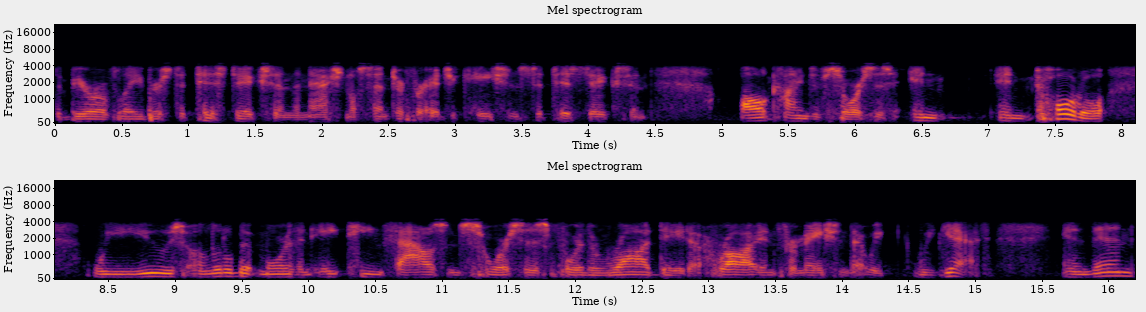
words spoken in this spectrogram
the Bureau of Labor Statistics and the National Center for Education Statistics and all kinds of sources. In in total, we use a little bit more than 18,000 sources for the raw data, raw information that we, we get. And then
